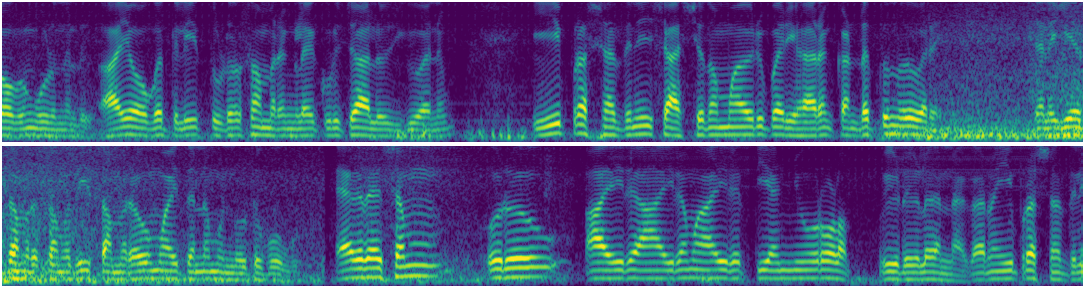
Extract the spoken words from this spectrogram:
യോഗം കൂടുന്നുണ്ട്. ആ യോഗത്തിൽ തുടർ സമരങ്ങളെക്കുറിച്ച് ആലോചിക്കുവാനും ഈ പ്രശ്നത്തിന് ശാശ്വതമായ ഒരു പരിഹാരം കണ്ടെത്തുന്നത് വരെ ജനകീയ സമരസമിതി സമരവുമായി തന്നെ മുന്നോട്ട് പോകും. ഏകദേശം ഒരു ആയിരം ആയിരം ആയിരത്തി അഞ്ഞൂറോളം വീടുകൾ തന്നെ. കാരണം ഈ പ്രശ്നത്തിൽ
